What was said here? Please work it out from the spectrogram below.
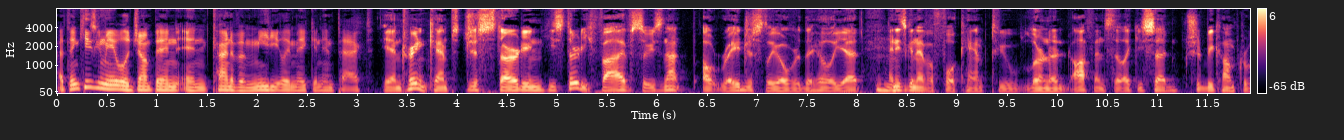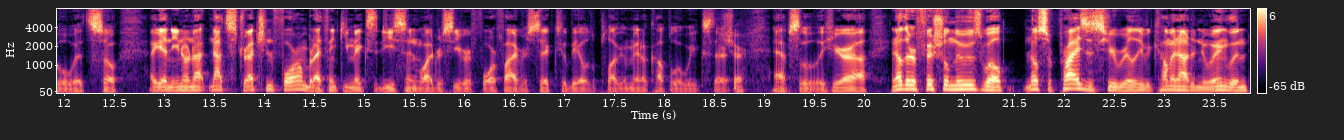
I think he's gonna be able to jump in and kind of immediately make an impact. yeah, and training camp's just starting. He's 35, so he's not outrageously over the hill yet, and he's going to have a full camp to learn an offense that, like you said, should be comfortable with. So again, you know, not not stretching for him, but I think he makes a decent wide receiver, four, five, or six. You'll be able to plug him in a couple of weeks there. Sure. Absolutely. Here, uh, in other official news, well, no surprises here really. But coming out of New England,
